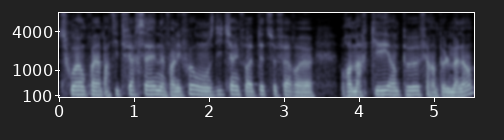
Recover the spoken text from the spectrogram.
soit en première partie de faire scène. Enfin, les fois où on se dit tiens, il faudrait peut-être se faire euh, remarquer un peu, faire un peu le malin.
